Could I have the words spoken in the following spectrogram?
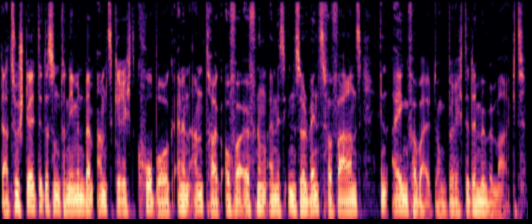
Dazu stellte das Unternehmen beim Amtsgericht Coburg einen Antrag auf Eröffnung eines Insolvenzverfahrens in Eigenverwaltung, berichtet der Möbelmarkt.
